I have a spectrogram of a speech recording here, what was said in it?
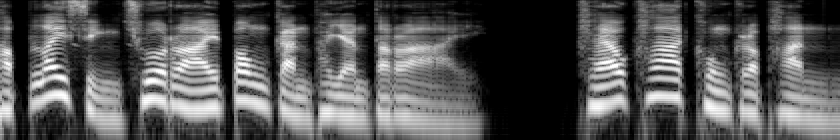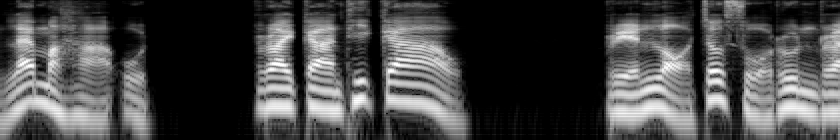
ขับไล่สิ่งชั่วร้ายป้องกันพยันตราย แคล้วคลาดคงกระพันและมหาอุด รายการที่ 9 เหรียญหล่อเจ้าสัวรุ่นแร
